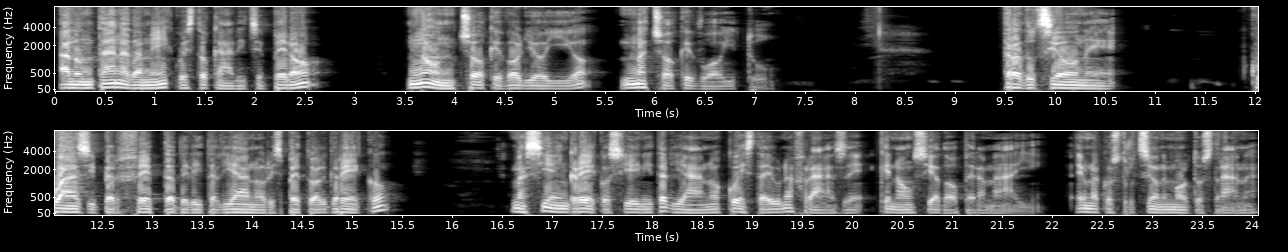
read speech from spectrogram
allontana da me questo calice, però non ciò che voglio io, ma ciò che vuoi tu. Traduzione quasi perfetta dell'italiano rispetto al greco, ma sia in greco sia in italiano questa è una frase che non si adopera mai, è una costruzione molto strana,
